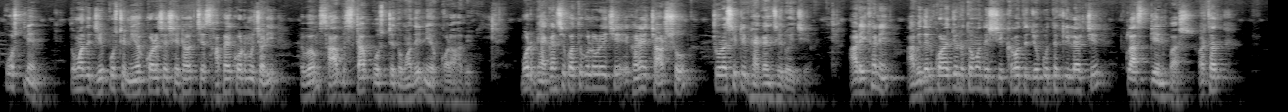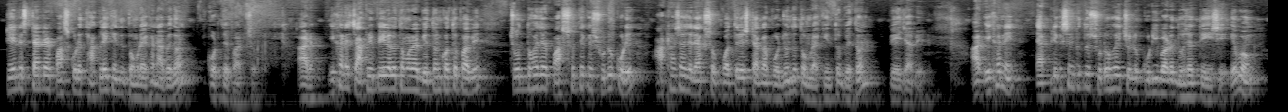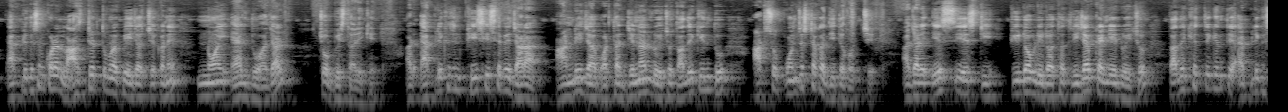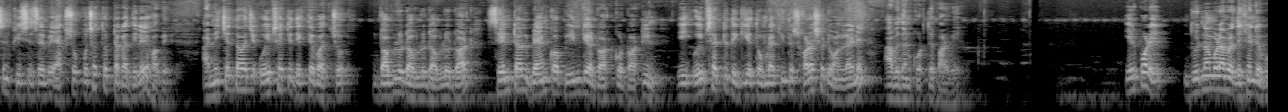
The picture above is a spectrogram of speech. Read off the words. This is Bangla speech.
Post name. তোমাদের যে পোস্টে নিয়োগ করা সেটা হচ্ছে সাফাই কর্মচারী এবং সাব স্টাফ পোস্টে তোমাদের নিয়োগ করা হবে। মোট ভ্যাকান্সি কতগুলো রয়েছে? এখানে চারশো চৌরাশিটি ভ্যাকান্সি রয়েছে। আর এখানে আবেদন করার জন্য তোমাদের শিক্ষাগত যোগ্যতা কী লাগছে? ক্লাস টেন পাস অর্থাৎ টেন স্ট্যান্ডার্ড পাস করে থাকলেই কিন্তু তোমরা এখানে আবেদন করতে পারছ। আর এখানে চাকরি পেয়ে গেলে তোমরা বেতন কত পাবে? চোদ্দ হাজার পাঁচশো থেকে শুরু করে আঠাশ হাজার একশো পঁয়ত্রিশ টাকা পর্যন্ত তোমরা কিন্তু বেতন পেয়ে যাবে। আর এখানে অ্যাপ্লিকেশন কিন্তু শুরু হয়েছিল কুড়ি বারো দু হাজার তেইশে এবং অ্যাপ্লিকেশন করার লাস্ট ডেট তোমরা পেয়ে যাচ্ছ এখানে নয় এক দু হাজার চব্বিশ তারিখে। আর অ্যাপ্লিকেশন ফিস হিসেবে যারা আনরিজার্ভ অর্থাৎ জেনারেল রয়েছে, তাদের কিন্তু আটশো পঞ্চাশ টাকা দিতে হচ্ছে। আর যারা এসসি এসটি পিডব্লিউড অর্থাৎ রিজার্ভ ক্যান্ডিডেট রয়েছে, তাদের ক্ষেত্রে কিন্তু অ্যাপ্লিকেশন ফিস হিসেবে একশো পঁচাত্তর টাকা দিলেই হবে। আর নিচের দেওয়া যে ওয়েবসাইটটি দেখতে পাচ্ছ W W W dot Central Bank of India dot co dot in এই ওয়েবসাইটটিতে গিয়ে তোমরা কিন্তু সরাসরি অনলাইনে আবেদন করতে পারবে। এরপরে দুই নম্বরে আমরা দেখে নেব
